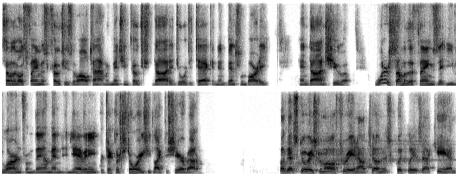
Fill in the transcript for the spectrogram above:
some of the most famous coaches of all time. We mentioned Coach Dodd at Georgia Tech and then Vince Lombardi and Don Shula. What are some of the things that you learned from them? And, and you have any particular stories you'd like to share about them? I've got stories from all three, and I'll tell them as quickly as I can.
